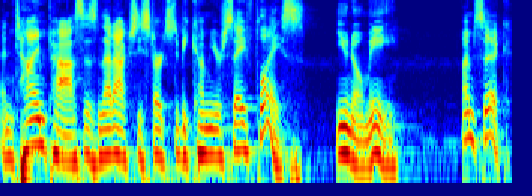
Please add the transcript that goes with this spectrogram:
And time passes, and that actually starts to become your safe place. You know me, I'm sick.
